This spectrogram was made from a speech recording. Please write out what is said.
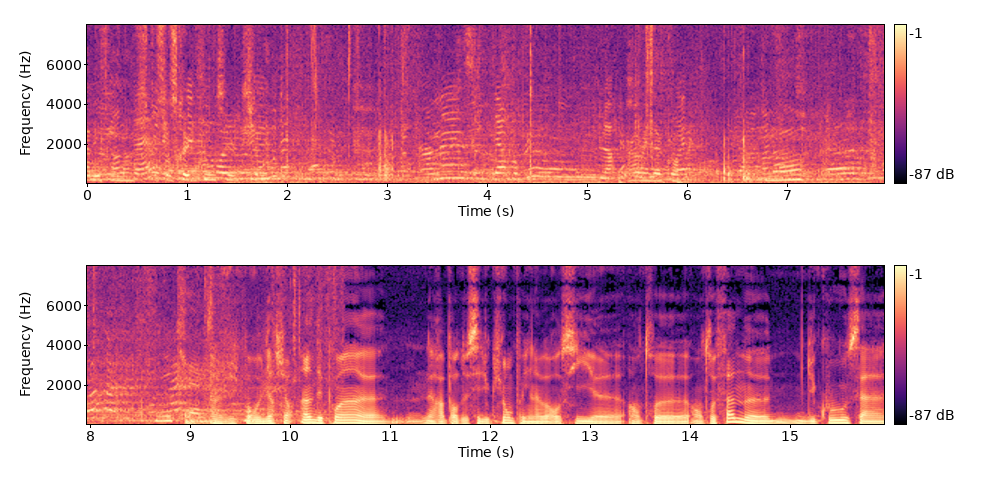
Allez, ça marche. Parce que ce serait cool, c'est utile. Ah oui, d'accord. Nickel. Alors, juste pour revenir sur un des points euh, les rapports de séduction, il peut y en avoir aussi euh, entre, entre femmes. Euh, du coup, ça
